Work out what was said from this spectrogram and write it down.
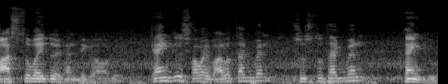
বাস্তবায়িত এখান থেকে হবে। থ্যাংক ইউ সবাই ভালো থাকবেন, সুস্থ থাকবেন। থ্যাংক ইউ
